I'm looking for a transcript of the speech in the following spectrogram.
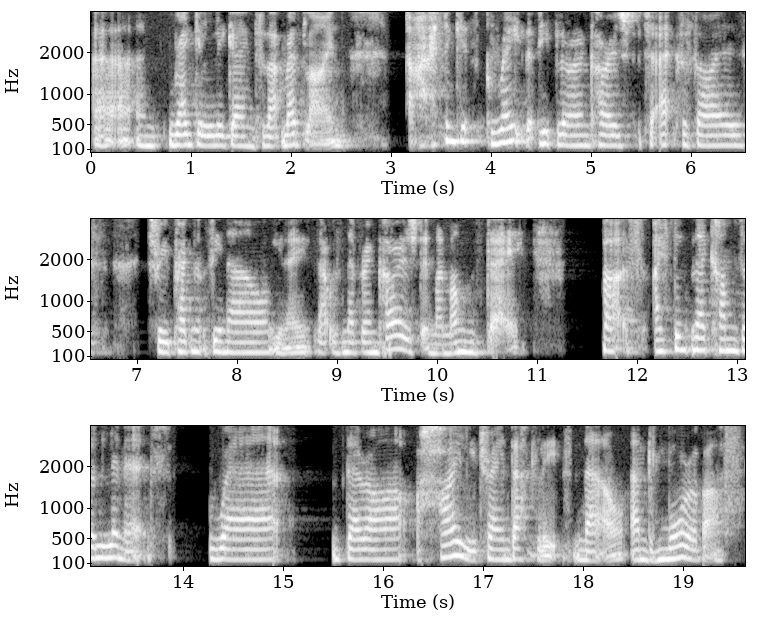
uh, and regularly going to that red line, I think it's great that people are encouraged to exercise through pregnancy now. You know, that was never encouraged in my mum's day. But I think there comes a limit where there are highly trained athletes now, and more of us,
